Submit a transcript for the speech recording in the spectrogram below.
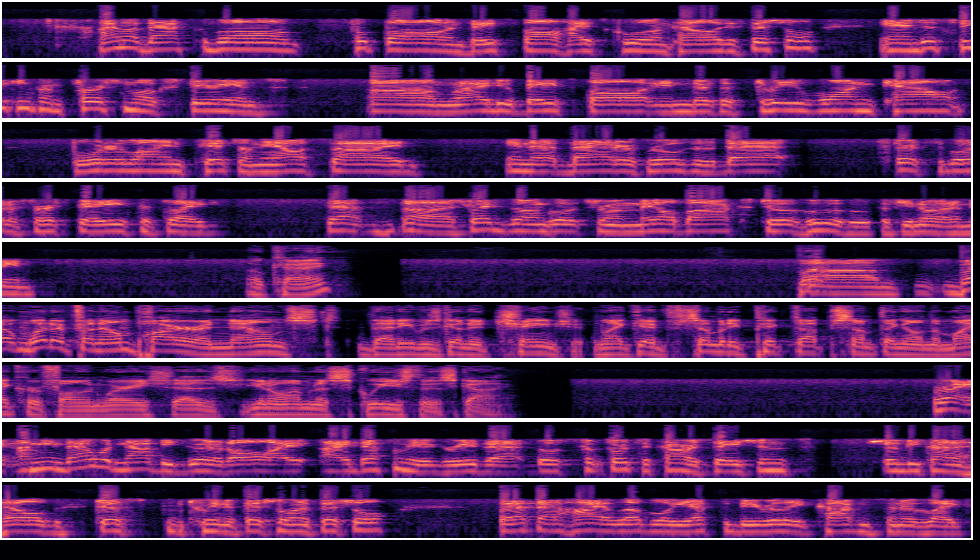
I'm a basketball, football, and baseball high school and college official, and just speaking from personal experience, um, when I do baseball and there's a three one count borderline pitch on the outside, and that batter throws his bat, starts to go to first base. It's like that uh, strike zone goes from a mailbox to a hula hoop, if you know what I mean. Okay. But, um, but what if an umpire announced that he was going to change it? Like if somebody picked up something on the microphone where he says, you know, I'm going to squeeze this guy. Right. I mean, that would not be good at all. I, I definitely agree that those sorts of conversations should be kind of held just between official and official. But at that high level, you have to be really cognizant of like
